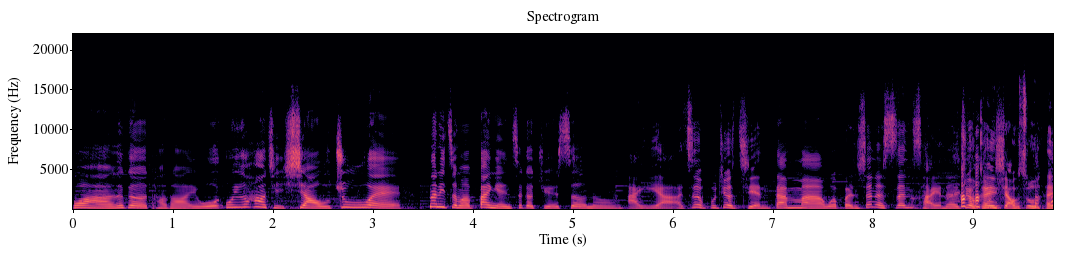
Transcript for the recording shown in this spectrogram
哇，那个淘淘，我我一个好奇，小猪哎。那你怎么扮演这个角色呢？哎呀，这不就简单吗？我本身的身材呢就跟小猪很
